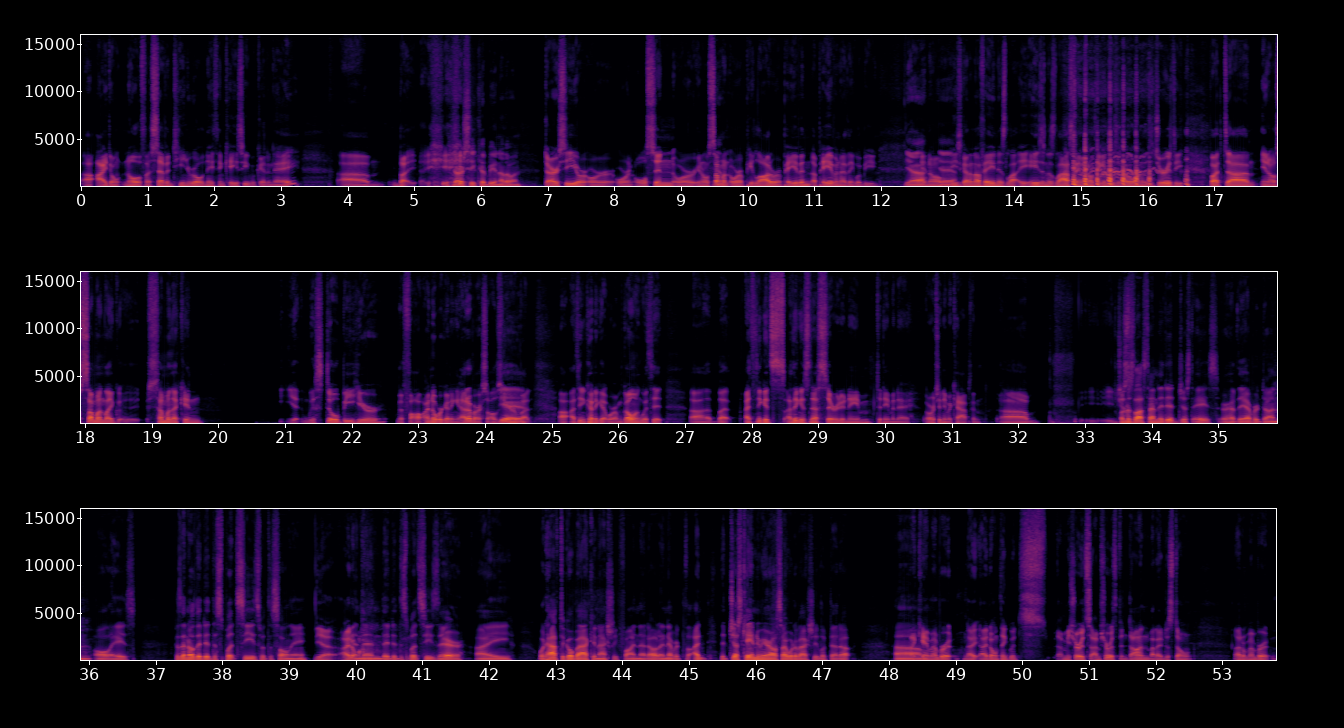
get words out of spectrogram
Uh, I don't know if a 17 year old Nathan Casey would get an A, um, but Darcy could be another one. Darcy or, or or an Olson or you know someone or a Pilat or a Paven. A Paven I think would be Yeah, you know, yeah, he's got enough A in his la- A's in his last name. I don't think he needs another one in his jersey. But um, you know, someone like someone that can yeah, will still be here the fall. I know we're getting ahead of ourselves Yeah, here, but uh, I think you kind of get where I'm going with it. Uh, but I think it's I think it's necessary to name to name an A or to name a captain. Um, you when was the last time they did just A's, or have they ever done all A's? Because I know they did the split C's with the Saulnier, yeah, I don't. and then they did the split C's there. I would have to go back and actually find that out. I never, th- I it just came to me, or else I would have actually looked that up. Um, I can't remember it. I, I don't think it's. I mean, sure it's. I'm sure it's been done, but I just don't. I don't remember it.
